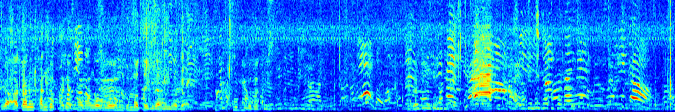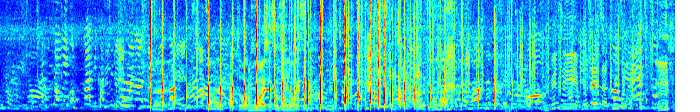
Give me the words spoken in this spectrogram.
그러니까 아까는 간접하게 한 거고 요거는 눌러떼기를 하는 거죠. 훅이고 저기. 여기 물 가지고 성공하셨어 성공했어. 왠지 모자에다 동생. 음.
